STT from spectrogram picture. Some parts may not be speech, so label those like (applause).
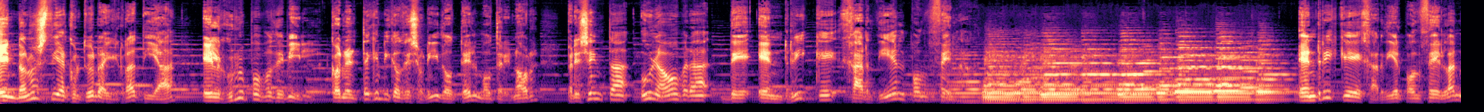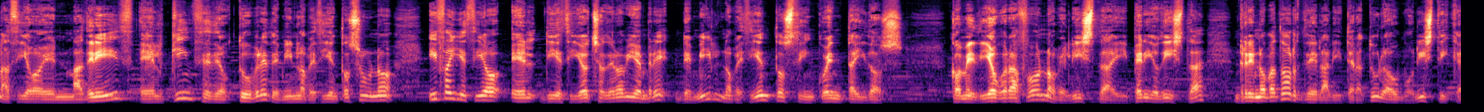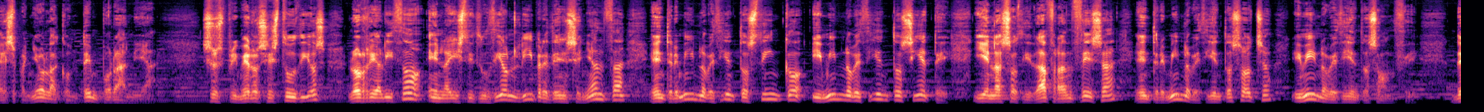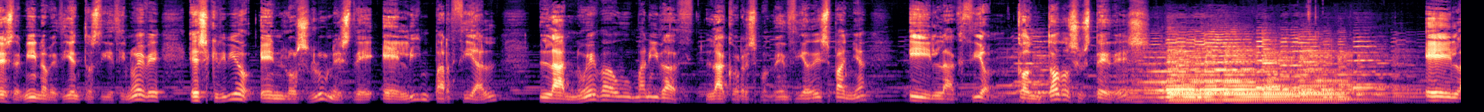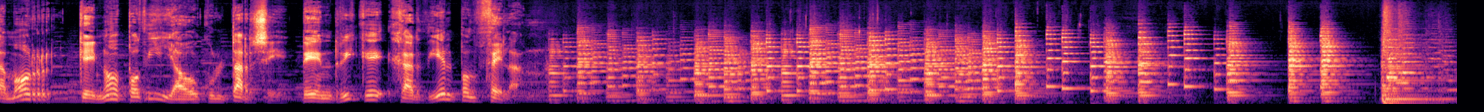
En Donostia Cultura y Ratia, el grupo Vodevil, con el técnico de sonido Telmo Trenor, presenta una obra de Enrique Jardiel Poncela. Enrique Jardiel Poncela nació en Madrid el 15 de octubre de 1901 y falleció el 18 de noviembre de 1952 comediógrafo, novelista y periodista, renovador de la literatura humorística española contemporánea. Sus primeros estudios los realizó en la Institución Libre de Enseñanza entre 1905 y 1907 y en la Sociedad Francesa entre 1908 y 1911. Desde 1919 escribió en los lunes de El Imparcial La Nueva Humanidad, la correspondencia de España y la acción. Con todos ustedes, El amor que no podía ocultarse, de Enrique Jardiel Poncela.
